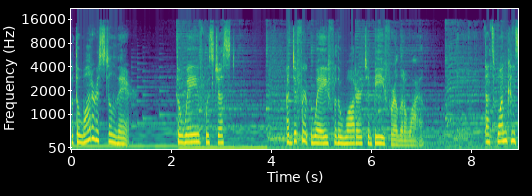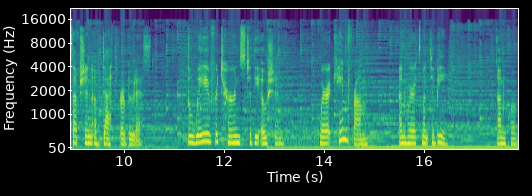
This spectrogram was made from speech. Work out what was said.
But the water is still there. The wave was just a different way for the water to be for a little while. That's one conception of death for a Buddhist the wave returns to the ocean, where it came from and where it's meant to be. Unquote.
